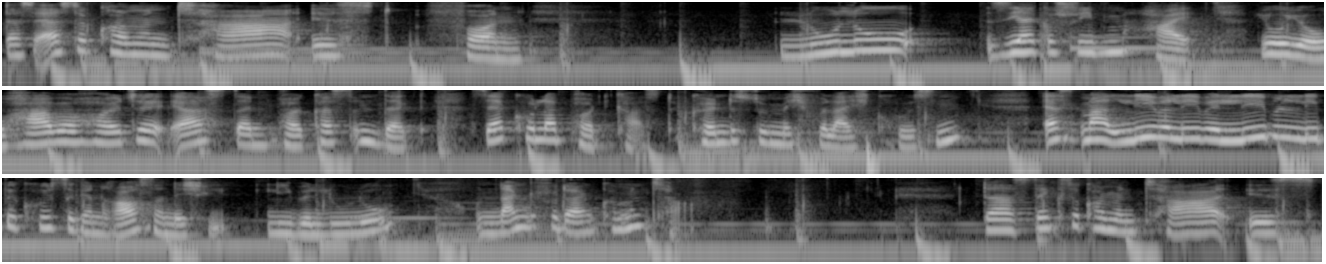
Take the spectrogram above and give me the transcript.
Das erste Kommentar ist von Lulu Sie hat geschrieben, Hi, Jojo, habe heute erst deinen Podcast entdeckt. Sehr cooler Podcast. Könntest du mich vielleicht grüßen? Erstmal liebe, liebe, liebe, liebe Grüße gehen raus an dich, liebe Lulu. Und danke für deinen Kommentar. Das nächste Kommentar ist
